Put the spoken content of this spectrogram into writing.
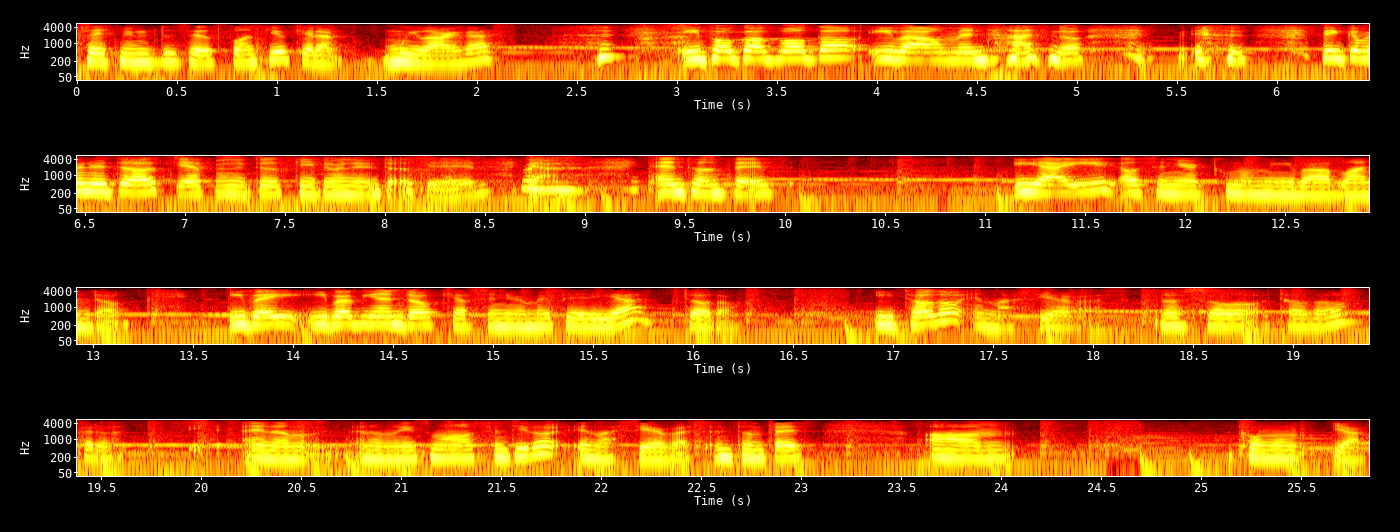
tres minutos de silencio que eran muy largas. y poco a poco iba aumentando cinco minutos, diez minutos, quince minutos. Entonces, y ahí el Señor como me iba hablando. Iba, iba viendo que el Señor me pedía todo. Y todo en las siervas. No solo todo, pero en el, en el mismo sentido en las siervas. Entonces, um, como, ya,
